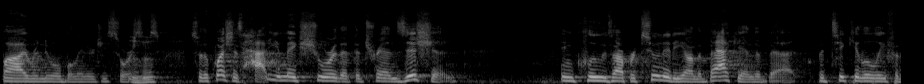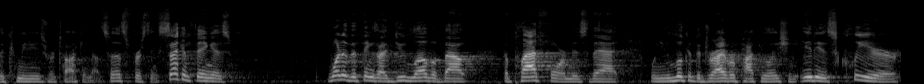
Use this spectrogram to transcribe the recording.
by renewable energy sources. Mm-hmm. So the question is how do you make sure that the transition includes opportunity on the back end of that particularly for the communities we're talking about. So that's the first thing. Second thing is, one of the things I do love about the platform is that when you look at the driver population, it is clear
